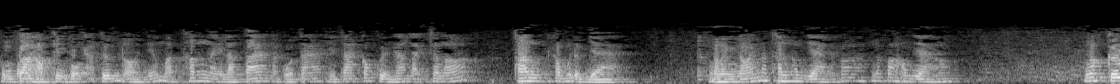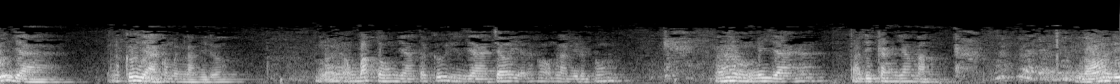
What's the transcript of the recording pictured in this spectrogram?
Hôm qua học kinh vô ngã tướng rồi, nếu mà thân này là ta là của ta thì ta có quyền ra lệnh cho nó. Thân không có được già. Mà mình nói nó thân không già, nó có nó có không già không? Nó cứ già, nó cứ già con mình làm gì được nói ông bắt tôi không già tôi cứ già chơi vậy đó không ông làm gì được không à, mi già ta đi căng da mặt nói đi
